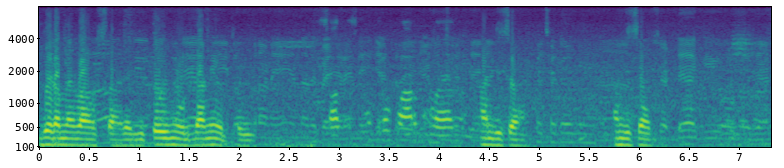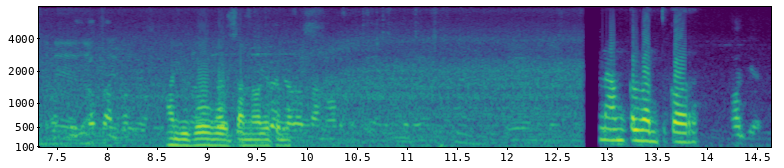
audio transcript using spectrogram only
ਜਿਹੜਾ ਮੈਂ ਵਾਪਸ ਆ ਗਿਆ ਜੀ, ਕੋਈ ਮੁਰਦਾ ਨਹੀਂ ਉੱਥੇ ਜੀ। ਸੱਤ ਸਮੁੰਦਰੋਂ ਪਾਰ ਪਵਾਇਆ ਹਾਂਜੀ ਸਰ। ਹਾਂਜੀ ਸਰ। ਧੰਨਵਾਦ। ਹਾਂਜੀ ਬਹੁਤ ਬਹੁਤ ਧੰਨਵਾਦ ਤੁਹਾਡਾ। ਨਾਮ ਕੁਲਵੰਤ ਕੌਰ। ਹਾਂਜੀ ਹਾਂਜੀ।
